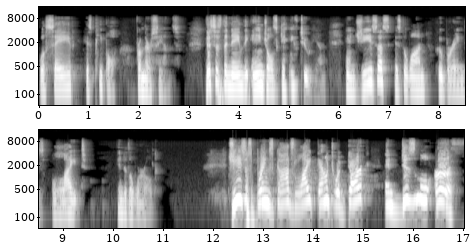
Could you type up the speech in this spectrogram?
will save his people from their sins. This is the name the angels gave to him. And Jesus is the one who brings light into the world. Jesus brings God's light down to a dark and dismal earth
